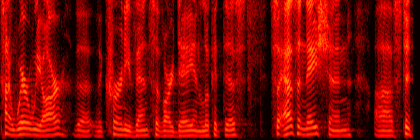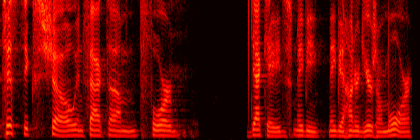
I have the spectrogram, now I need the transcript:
kind of where we are the, the current events of our day and look at this so, as a nation, uh, statistics show, in fact, um, for decades, maybe maybe 100 years or more,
